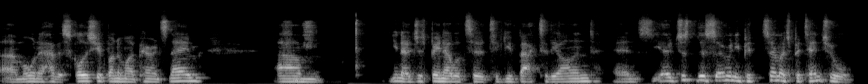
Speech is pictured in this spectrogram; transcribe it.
Um, I want to have a scholarship under my parents' name. Um, you know, just being able to to give back to the island, and you know, just there's so many so much potential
